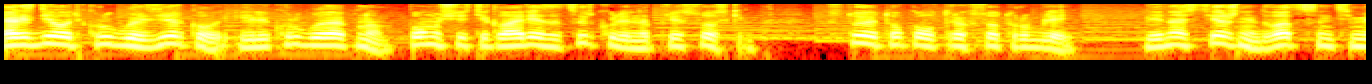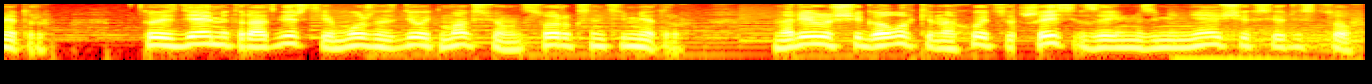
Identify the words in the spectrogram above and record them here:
Как сделать круглое зеркало или круглое окно? С помощью стеклореза циркуля на присоске стоит около 300 рублей. Длина стержня 20 см. То есть диаметр отверстия можно сделать максимум 40 см. На режущей головке находится 6 взаимоизменяющихся резцов.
